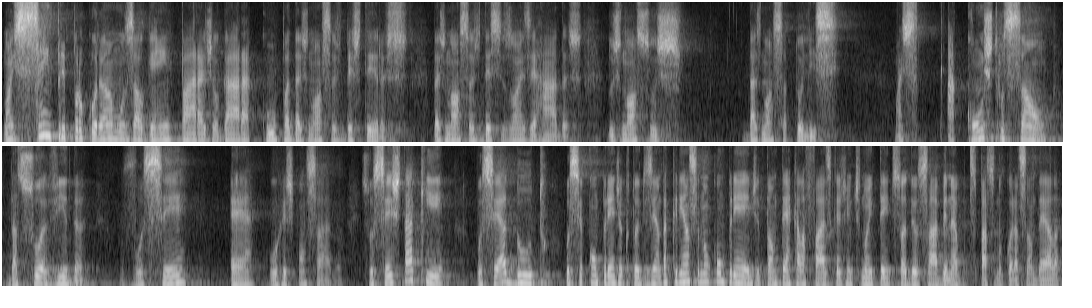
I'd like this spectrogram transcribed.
Nós sempre procuramos alguém para jogar a culpa das nossas besteiras, das nossas decisões erradas, dos nossos das nossa tolice. Mas a construção da sua vida, você é o responsável. Se você está aqui, você é adulto, você compreende o que estou dizendo, a criança não compreende, então tem aquela fase que a gente não entende, só Deus sabe né, o que se passa no coração dela,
